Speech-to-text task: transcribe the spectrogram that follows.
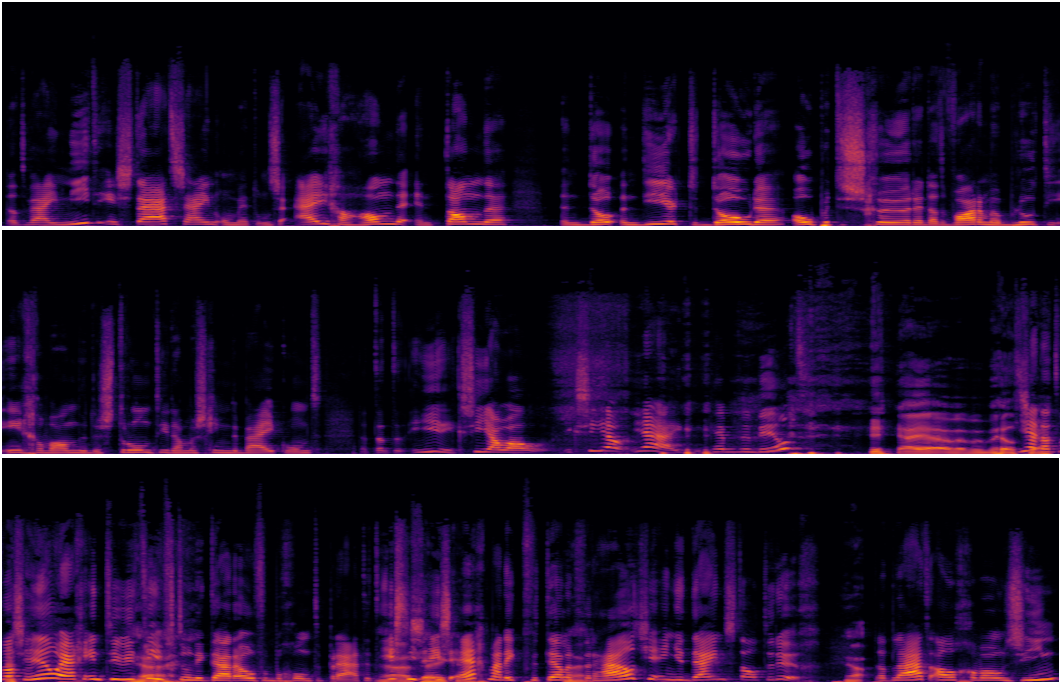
dat wij niet in staat zijn om met onze eigen handen en tanden een, een dier te doden, open te scheuren. Dat warme bloed, die ingewanden, de stront die dan misschien erbij komt. Dat, dat, dat- hier, ik zie jou al. Ik zie jou. Ja, ik, ik heb het beeld. ja, ja, we hebben beeld. Ja, dat was heel erg intuïtief Ja. toen ik daarover begon te praten. Het is niet eens echt, maar ik vertel een verhaaltje en je deinst al terug. Ja. Dat laat al gewoon zien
